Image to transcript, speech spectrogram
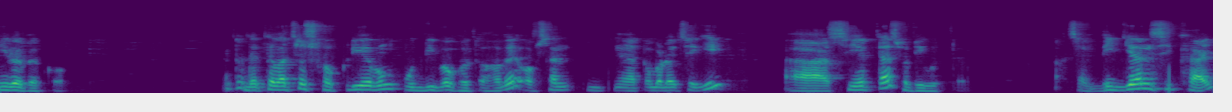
নিরপেক্ষ। তো দেখতে পাচ্ছ সক্রিয় এবং উদ্দীপক হতে হবে, অপশন তোমার হচ্ছে কি? সি এরটা সঠিক উত্তর। আচ্ছা বিজ্ঞান শিক্ষায়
